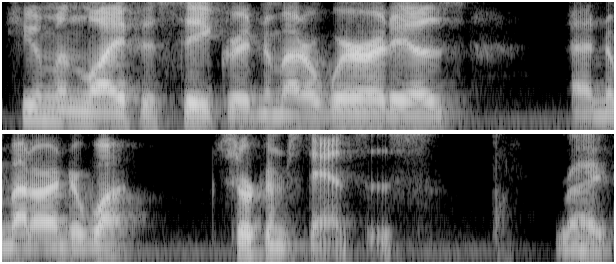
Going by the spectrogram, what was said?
human life is sacred no matter where it is and no matter under what circumstances. Right.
